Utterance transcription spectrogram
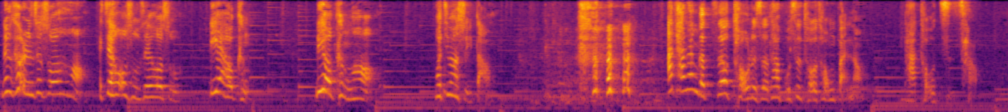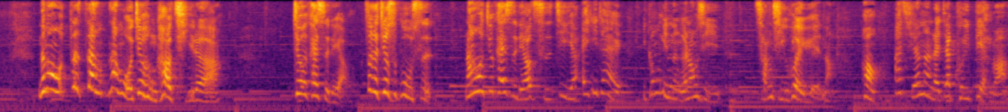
那个客人就说：“哈，这好事，这好事，你也好啃，你好啃哈，我今晚水倒。”哈哈啊，他那个只有投的时候，他不是投铜板哦，他投纸钞。那么这让让我就很好奇了啊，就会开始聊，这个就是故事，然后就开始聊慈济啊。哎，你看，一共因两个拢是长期会员呐，吼，啊，现在来家开店嘛，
